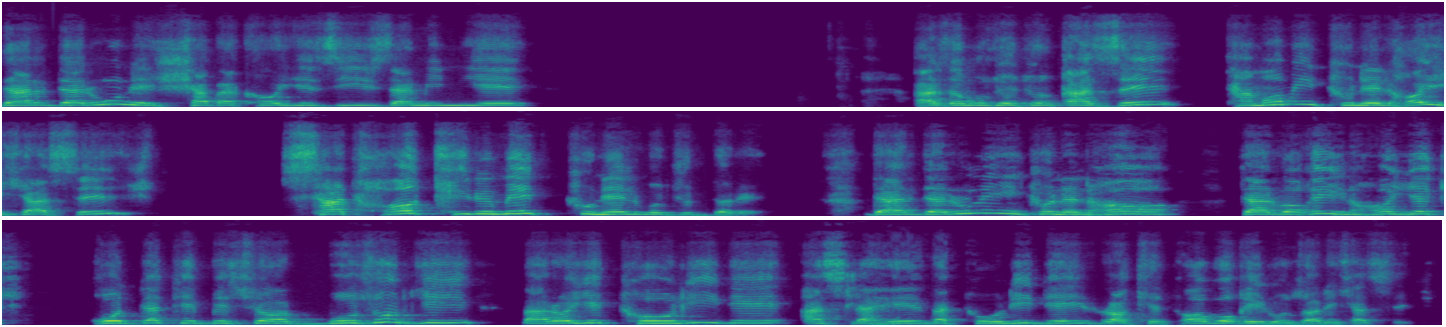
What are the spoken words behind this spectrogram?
در درون شبکه های زیرزمینی ارزم حضورتون غزه تمام این تونل هایی که هستش صدها کیلومتر تونل وجود داره. در درون این تونل ها در واقع اینها یک قدرت بسیار بزرگی برای تولید اسلحه و تولید راکت ها و غیر هستش.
